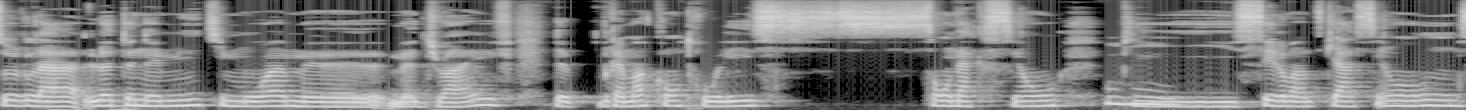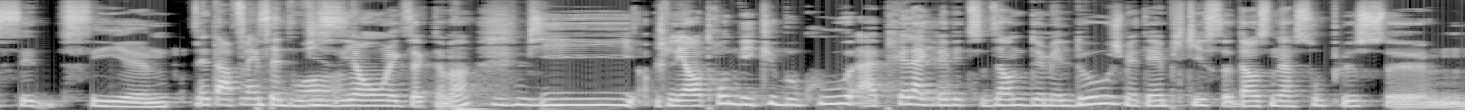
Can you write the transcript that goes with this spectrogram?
sur la l'autonomie qui moi me me drive de vraiment contrôler son action mhm. puis ses revendications c'est c'est euh, cette vision exactement mhm. puis je l'ai entre autres vécu beaucoup après la grève étudiante de 2012 je m'étais impliquée dans une asso plus euh,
